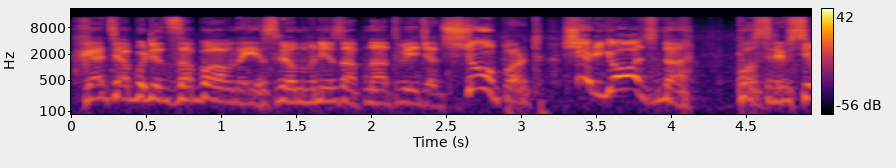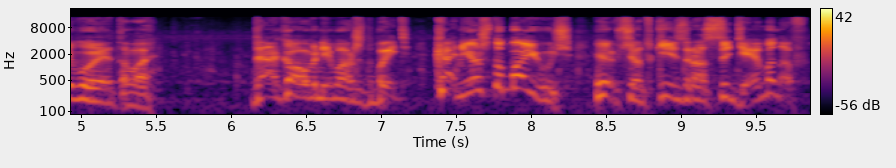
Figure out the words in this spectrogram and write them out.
Хотя будет забавно, если он внезапно ответит «Суппорт? Серьезно? После всего этого?» Такого не может быть. Конечно, боюсь. Я все-таки из расы демонов.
